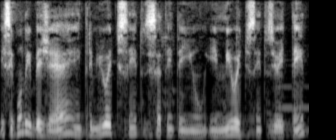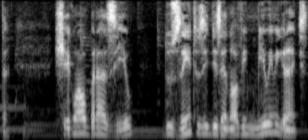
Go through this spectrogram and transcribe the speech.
e segundo o IBGE, entre 1871 e 1880, chegam ao Brasil 219 mil imigrantes.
